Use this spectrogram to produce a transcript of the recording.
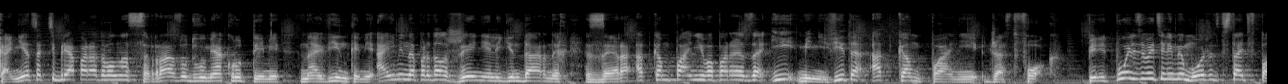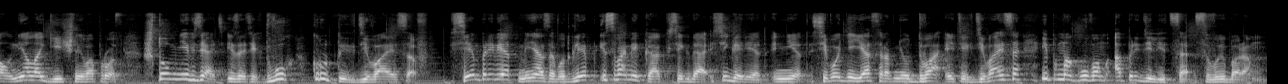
Конец октября порадовал нас сразу двумя крутыми новинками, а именно продолжение легендарных Zero от компании Vaporeza и Minifita от компании JustFog. Перед пользователями может встать вполне логичный вопрос, что мне взять из этих двух крутых девайсов? Всем привет, меня зовут Глеб и с вами как всегда сигарет нет. Сегодня я сравню два этих девайса и помогу вам определиться с выбором.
